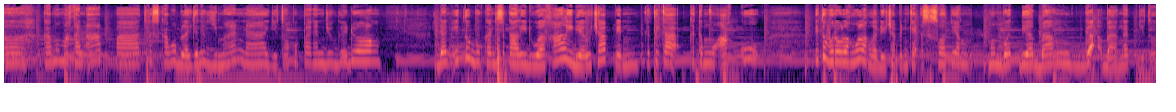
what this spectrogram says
uh, kamu makan apa? Terus kamu belajarnya gimana? Gitu aku pengen juga dong. Dan itu bukan sekali dua kali dia ucapin. Ketika ketemu aku itu berulang-ulang lah diucapin. Kayak sesuatu yang membuat dia bangga banget gitu.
